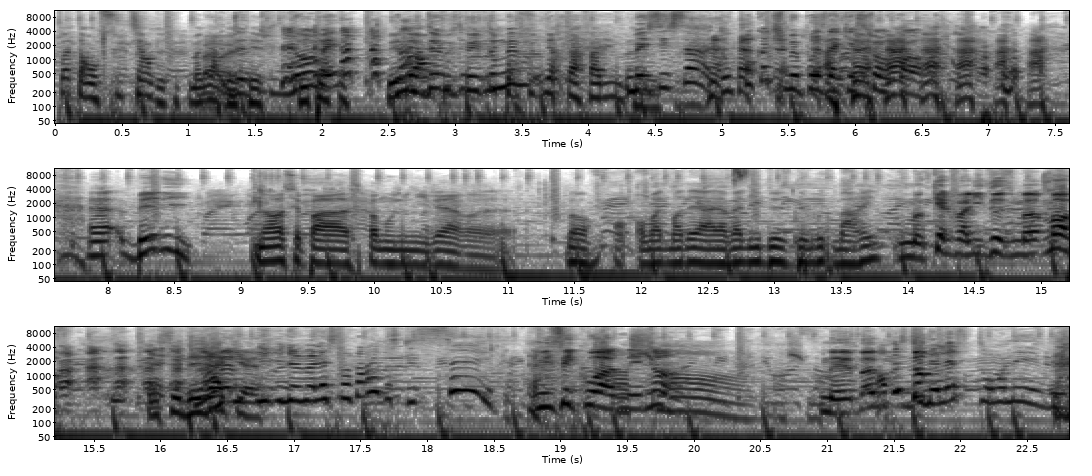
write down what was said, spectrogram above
toi, t'es en soutien de toute manière. De- de tes- non de mais. T'es là de- de- pour soutenir ta famille. Mais c'est ça, donc pourquoi tu me poses la question encore Euh, Benny. Non, c'est pas, c'est pas mon univers. euh. Bon, on, on va demander à la valideuse de mood Marie. Mais quelle valideuse, me- mof Et c'est déjà Non, mais que. il, il ne me laisse pas parler parce que c'est. Mais c'est quoi Mais non Franchement. Mais bah, En plus, tu donc- me laisses tourner. mais-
